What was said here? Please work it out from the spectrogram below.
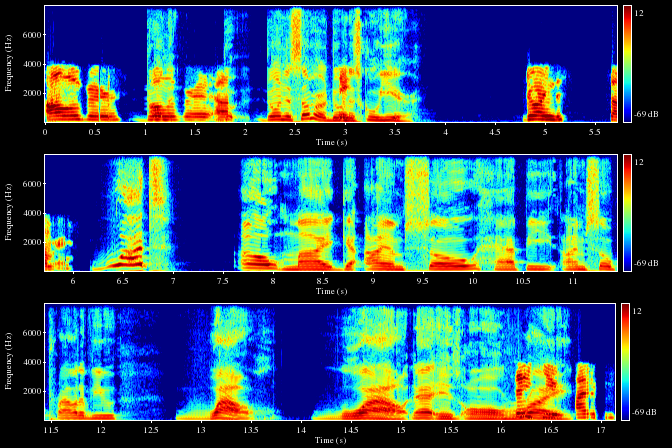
all over, during all the, over uh, du- during the summer or during the school year? during the summer. What? Oh my god! I am so happy. I'm so proud of you. Wow, wow, that is all right. Thank you. I'm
